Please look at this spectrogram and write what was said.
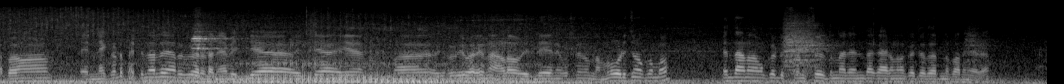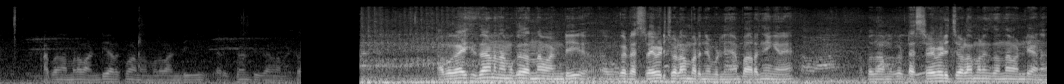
അപ്പോൾ എന്നെക്കൊണ്ട് പറ്റുന്ന പോലെ ഞാൻ റിവ്യൂ പറയട്ടെ. ഞാൻ വലിയ വലിയ റിവ്യൂ പറയുന്ന ആളോ വലിയ അതിനെക്കുറിച്ച് നമ്മൾ ഓടിച്ച് നോക്കുമ്പോൾ എന്താണ് നമുക്ക് ഡിഫറൻസ് കിട്ടുന്നത്? എന്താ കാര്യങ്ങളൊക്കെ ചെറുതായിട്ട് പറഞ്ഞുതരാം. അപ്പോൾ നമ്മളെ വണ്ടി ഇറക്കുവാണ്. നമ്മൾ വണ്ടി ഇറക്കിക്കൊണ്ടിരിക്കുകയാണ്. നമുക്ക് അപ്പോൾ കാശ് ഇതാണ് നമുക്ക് തന്ന വണ്ടി. നമുക്ക് ടെസ്റ്റ് ഡ്രൈവ് അടിച്ചോളാൻ പറഞ്ഞ പുള്ളി. ഞാൻ പറഞ്ഞിങ്ങനെ. അപ്പോൾ നമുക്ക് ടെസ്റ്റ് ഡ്രൈവ് അടിച്ചോളാൻ പറഞ്ഞ് തന്ന വണ്ടിയാണ്.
